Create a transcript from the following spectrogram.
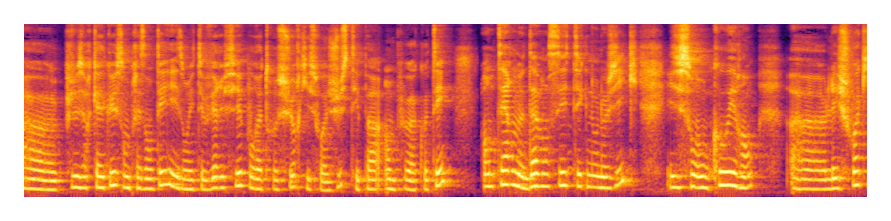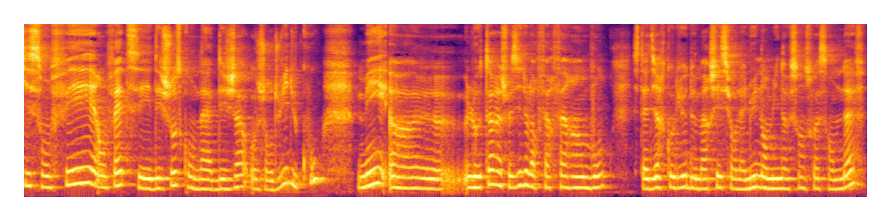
Euh, plusieurs calculs sont présentés et ils ont été vérifiés pour être sûr qu'ils soient justes et pas un peu à côté. En termes d'avancées technologiques, ils sont cohérents. Euh, les choix qui sont faits, en fait, c'est des choses qu'on a déjà aujourd'hui, du coup, mais euh, l'auteur a choisi de leur faire faire un bond. C'est-à-dire qu'au lieu de marcher sur la Lune en 1969,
